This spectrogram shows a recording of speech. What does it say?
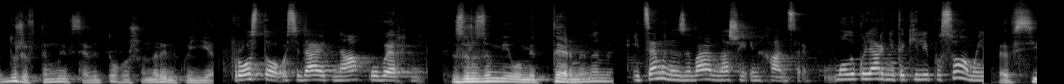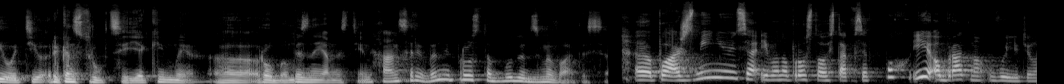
дуже втомився від того, що на ринку є Просто осідають на поверхні. зрозумілими термінами. І це ми називаємо наші інхансери. Молекулярні такі ліпосоми, Всі оті реконструкції, які ми е, робимо без наявності енхансерів, вони просто будуть змиватися. е, pH змінюється, і воно просто ось так все пух і обратно вилетіло.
